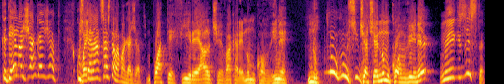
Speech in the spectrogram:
Că de el așa angajat. Cu Băi- speranța asta l-am angajat. Poate fi real ceva care nu-mi convine? Nu. Nu, nu, sigur. Ceea ce nu-mi convine nu există.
